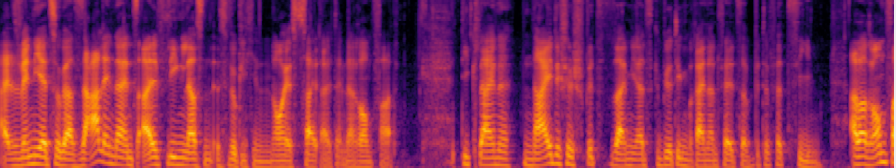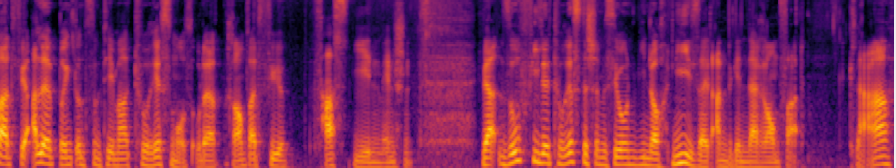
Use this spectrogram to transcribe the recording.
Also wenn die jetzt sogar Saarländer ins All fliegen lassen, ist wirklich ein neues Zeitalter in der Raumfahrt. Die kleine neidische Spitze sei mir als gebürtigem Rheinland-Pfälzer bitte verziehen. Aber Raumfahrt für alle bringt uns zum Thema Tourismus oder Raumfahrt für fast jeden Menschen. Wir hatten so viele touristische Missionen wie noch nie seit Anbeginn der Raumfahrt. Klar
